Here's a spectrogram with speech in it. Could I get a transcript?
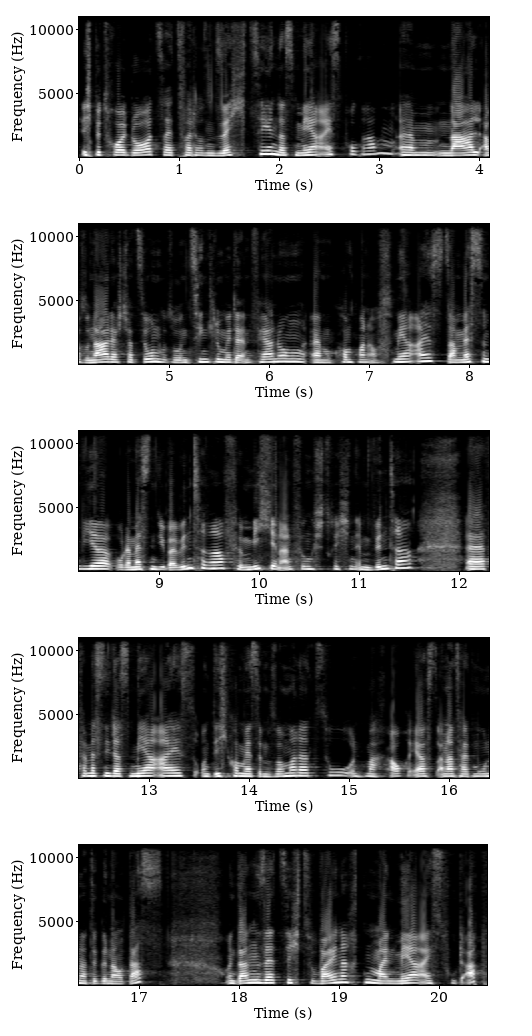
Ich betreue dort seit 2016 das Meereisprogramm. Ähm, nahe, also nahe der Station, so in zehn Kilometer Entfernung, ähm, kommt man aufs Meereis. Da messen wir oder messen die Überwinterer, für mich in Anführungsstrichen im Winter, äh, vermessen die das Meereis und ich komme jetzt im Sommer dazu und mache auch erst anderthalb Monate genau das. Und dann setze ich zu Weihnachten mein Meereishut ab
